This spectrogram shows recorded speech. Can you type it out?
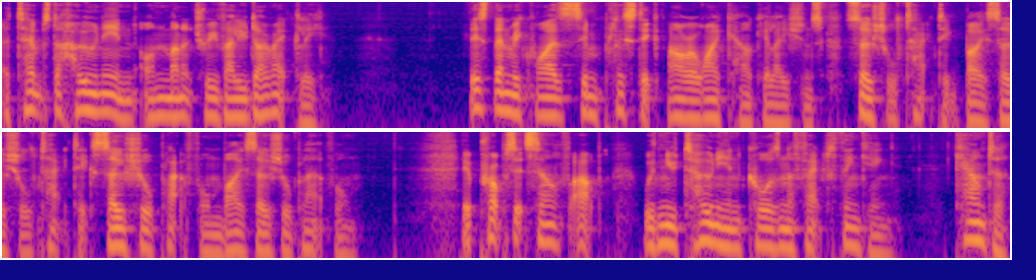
attempts to hone in on monetary value directly. This then requires simplistic ROI calculations, social tactic by social tactic, social platform by social platform. It props itself up with Newtonian cause and effect thinking, counter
